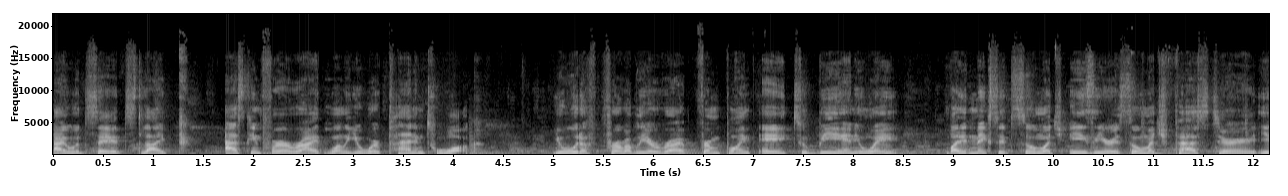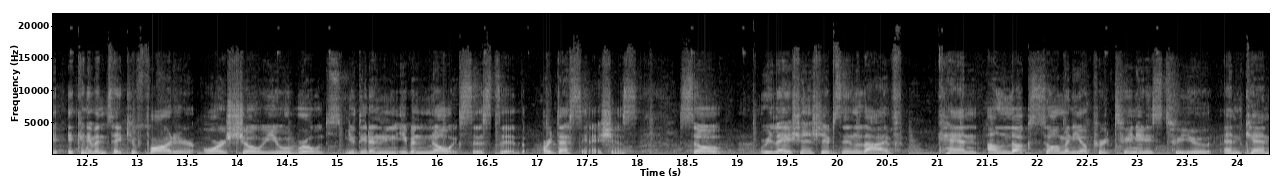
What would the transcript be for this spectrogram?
I would say it's like asking for a ride while you were planning to walk. You would have probably arrived from point A to B anyway, but it makes it so much easier, so much faster. It can even take you farther or show you roads you didn't even know existed or destinations. So, relationships in life can unlock so many opportunities to you and can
